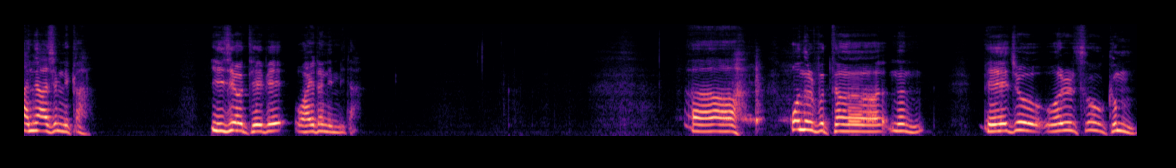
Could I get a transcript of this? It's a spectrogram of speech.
안녕하십니까. 이재호 TV 와이런입니다. 어, 오늘부터는 매주 월, 수, 금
